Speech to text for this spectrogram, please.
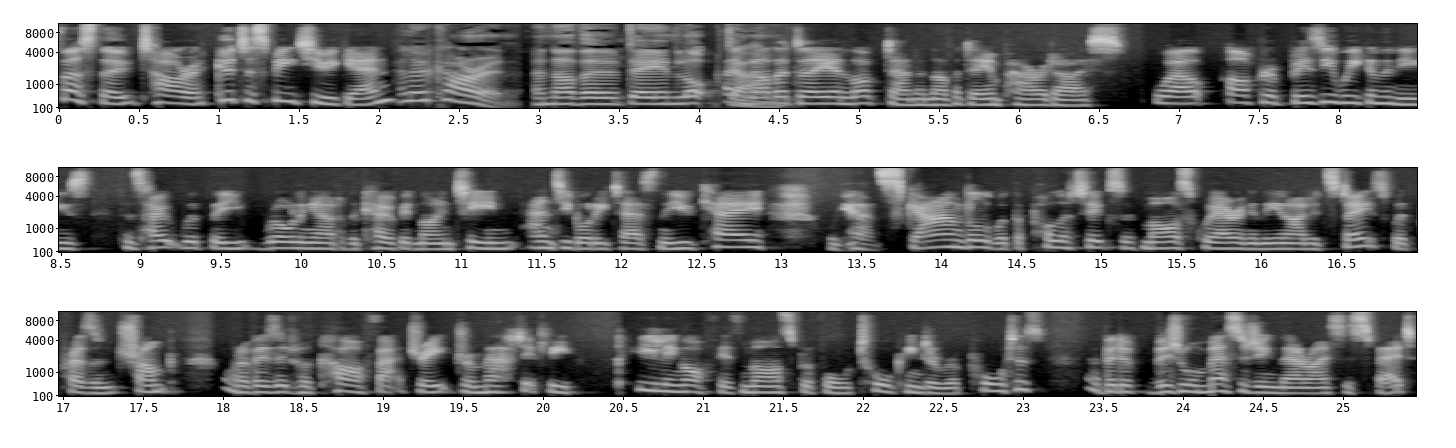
First, though, Tara, good to speak to you again. Hello, Karen. Another day in lockdown. Another day in lockdown, another day in paradise. Well, after a busy week in the news, there's hope with the rolling out of the COVID 19 antibody test in the UK. We had scandal with the politics of mask wearing in the United States, with President Trump on a visit to a car factory dramatically peeling off his mask before talking to reporters. A bit of visual messaging there, I suspect.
